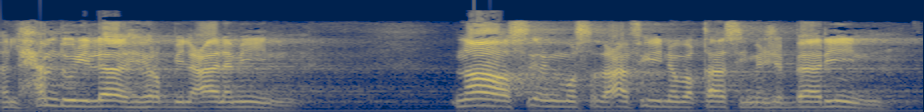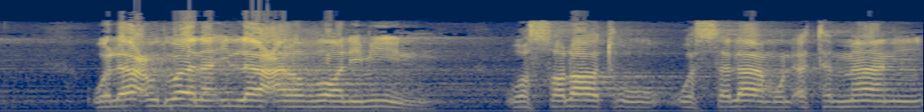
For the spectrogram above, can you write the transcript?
الحمد لله رب العالمين ناصر المستضعفين وقاسم الجبارين ولا عدوان إلا على الظالمين والصلاة والسلام الأتمان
